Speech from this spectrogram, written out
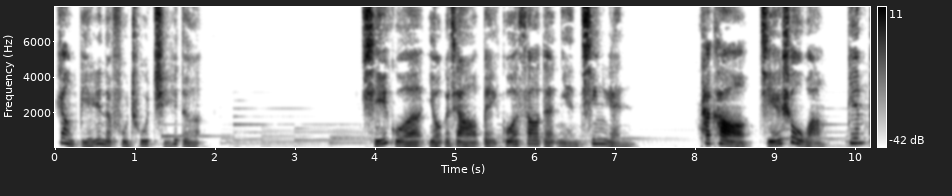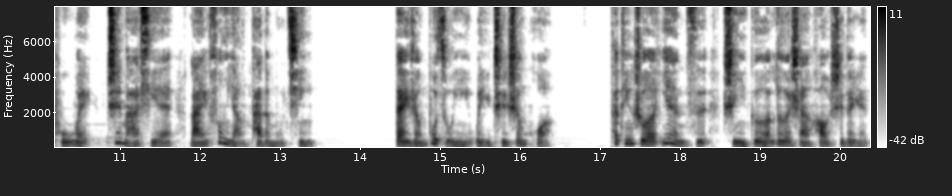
让别人的付出值得。齐国有个叫北郭骚的年轻人，他靠结寿网、编蒲苇、织麻鞋来奉养他的母亲，但仍不足以维持生活。他听说燕子是一个乐善好施的人，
